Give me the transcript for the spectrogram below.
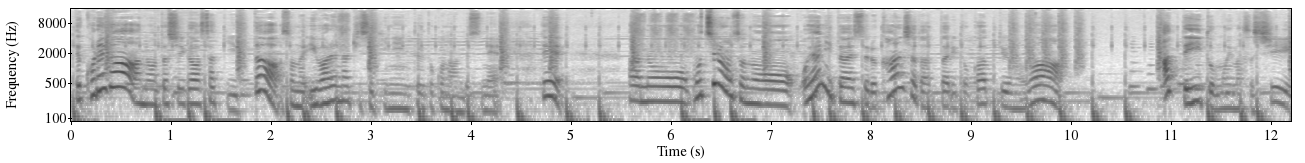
でこれがあの私がさっき言ったその言われなき責任というとこなんですね。であのもちろんその親に対する感謝だったりとかっていうのはあっていいと思いますし、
